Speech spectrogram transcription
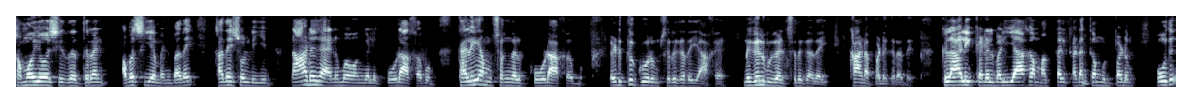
சமயோசித திறன் அவசியம் என்பதை கதை சொல்லியின் நாடக அனுபவங்களுக்கு ஊடாகவும் கலை அம்சங்களுக்கு ஊடாகவும் எடுத்து கூறும் சிறுகதையாக நிகழ்வுகள் சிறுகதை காணப்படுகிறது. கிளாலி கடல் வழியாக மக்கள் கடக்க முற்படும் போது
